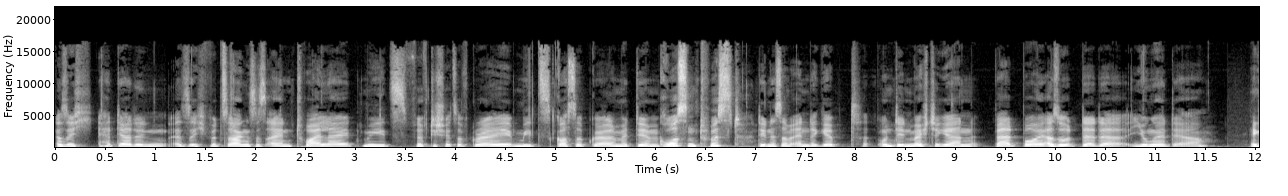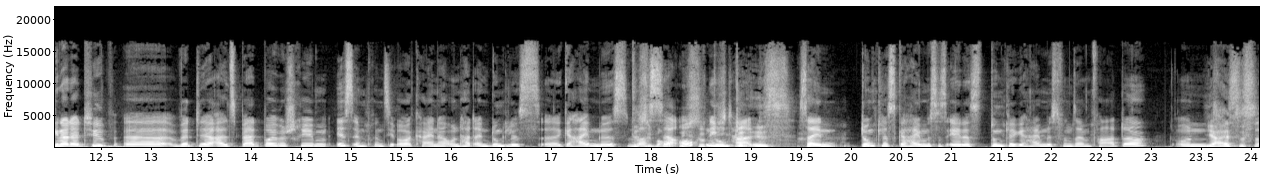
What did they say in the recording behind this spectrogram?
also ich hätte ja den, also ich würde sagen, es ist ein Twilight meets Fifty Shades of Grey meets Gossip Girl mit dem großen Twist, den es am Ende gibt. Und den möchte gern Bad Boy, also der, der Junge, der. Ja, genau, der Typ äh, wird ja als Bad Boy beschrieben, ist im Prinzip aber keiner und hat ein dunkles äh, Geheimnis, Das was er auch nicht so nicht hat. ist. Sein dunkles Geheimnis ist eher das dunkle Geheimnis von seinem Vater. Und Ja, es ist,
